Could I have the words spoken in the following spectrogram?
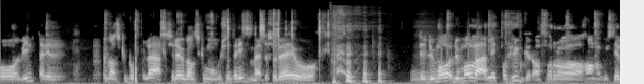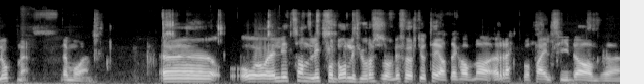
Og vinter er jo ganske populært, så det er jo ganske mange som driver med det. Så det er jo Du, Du må, du må være litt på hugget da, for å ha noe å stille opp med. Det må en. Eh, og litt, sånn, litt for dårlig fjorårssesong det førte jo til at jeg havna rett på feil side av uh,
